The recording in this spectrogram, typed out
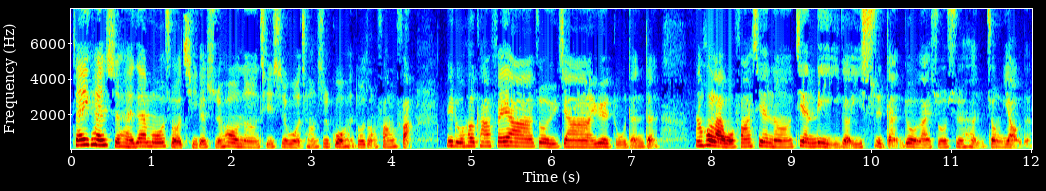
在一开始还在摸索期的时候呢，其实我尝试过很多种方法，例如喝咖啡啊、做瑜伽、啊、阅读等等。那后来我发现呢，建立一个仪式感对我来说是很重要的，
